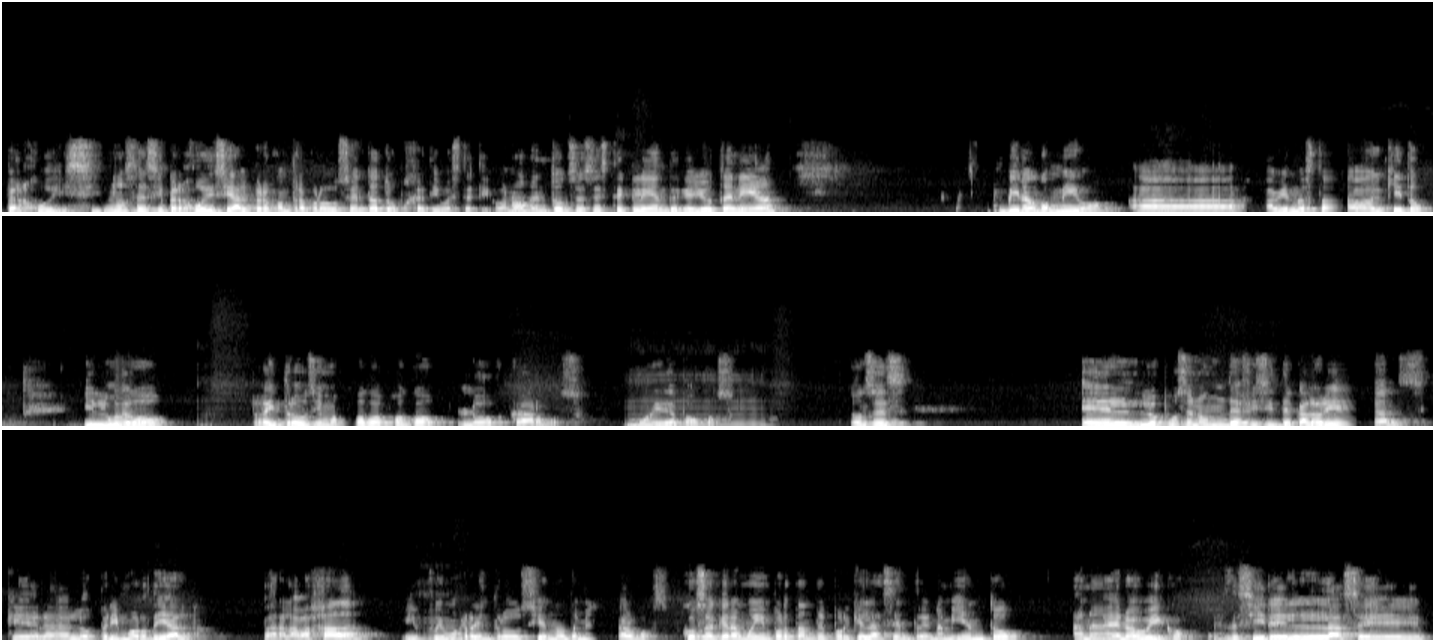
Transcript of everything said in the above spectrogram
perjudicial, no sé si perjudicial, pero contraproducente a tu objetivo estético, ¿no? Entonces, este cliente que yo tenía vino conmigo a- habiendo estado en Quito y luego reintroducimos poco a poco los carbos, muy de a pocos. Mm, Entonces, él lo puso en un déficit de calorías, que era lo primordial para la bajada, y fuimos reintroduciendo también los carbos. Cosa que era muy importante porque él hace entrenamiento anaeróbico, es decir, él hace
